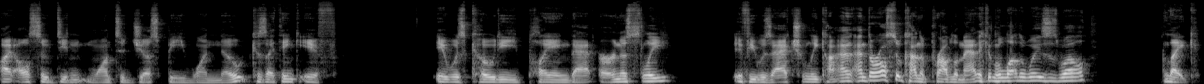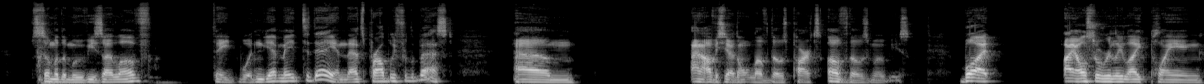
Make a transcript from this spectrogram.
I also didn't want to just be one note because I think if it was Cody playing that earnestly, if he was actually kind of, and they're also kind of problematic in a lot of ways as well. Like some of the movies I love, they wouldn't get made today, and that's probably for the best. Um, and obviously, I don't love those parts of those movies, but I also really like playing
